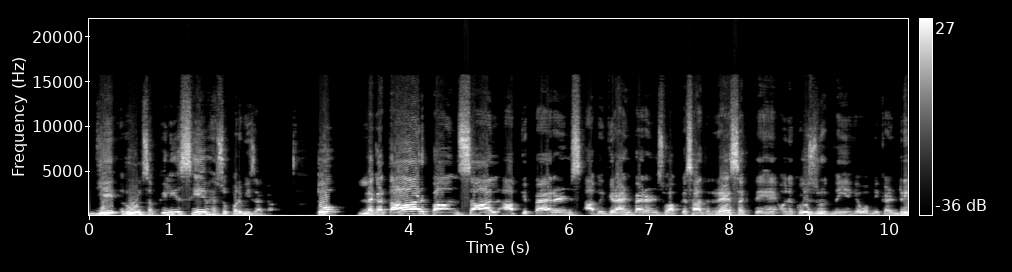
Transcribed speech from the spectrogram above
ये रूल सबके लिए सेम है सुपर वीज़ा का। तो लगातार पाँच साल आपके पेरेंट्स आपके ग्रैंड पेरेंट्स वो आपके साथ रह सकते हैं, उन्हें कोई ज़रूरत नहीं है कि वो अपनी कंट्री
